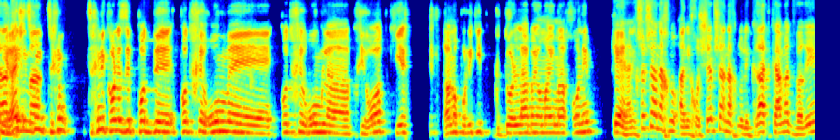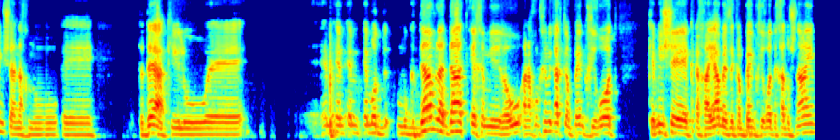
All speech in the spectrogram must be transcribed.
נראה. שצריכים צריכים, לקרוא לזה pod, אה, pod, חירום, אה, pod חירום לבחירות, כי יש דרמה פוליטית גדולה ביומיים האחרונים. כן, אני חושב שאנחנו, אני חושב שאנחנו לקראת כמה דברים שאנחנו, אה, אתה יודע, כאילו, אה, הם, הם, הם, הם עוד מוקדם לדעת איך הם ייראו. אנחנו הולכים לקראת קמפיין בחירות, כמי שככה היה באיזה קמפיין בחירות אחד או שניים,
